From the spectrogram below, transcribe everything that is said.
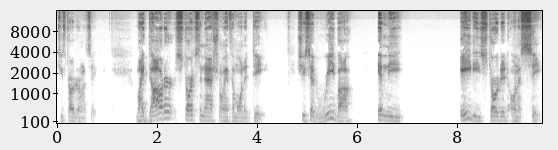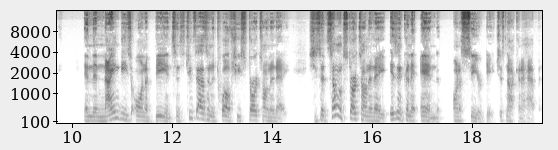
She started on a C. My daughter starts the national anthem on a D. She said Reba in the 80s started on a C in the 90s on a B. And since 2012, she starts on an A. She said, Someone starts on an A isn't going to end on a C or D. It's just not going to happen.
